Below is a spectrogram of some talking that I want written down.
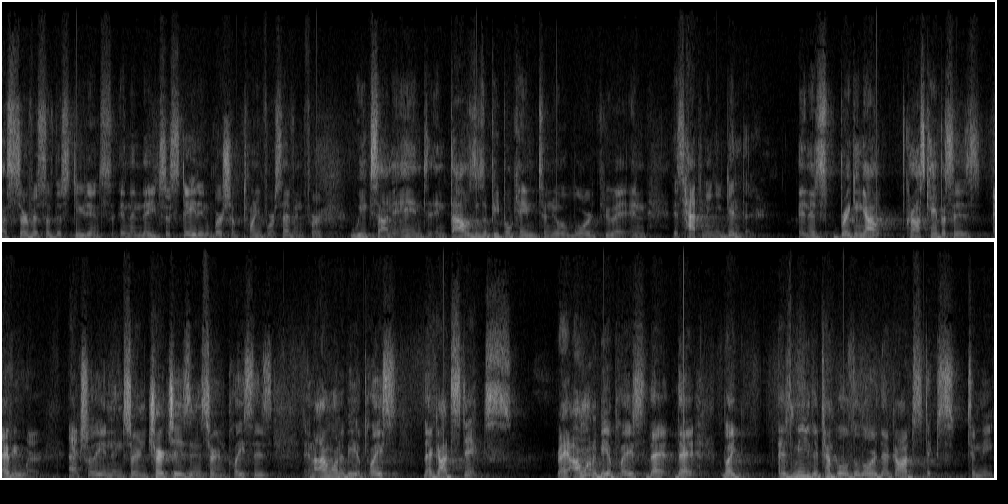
a service of the students, and then they just stayed in worship 24 7 for weeks on end. And thousands of people came to know the Lord through it. And it's happening again there. And it's breaking out across campuses everywhere, actually, and in certain churches and in certain places. And I want to be a place that God sticks, right? I want to be a place that, that like, as me, the temple of the Lord, that God sticks to me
